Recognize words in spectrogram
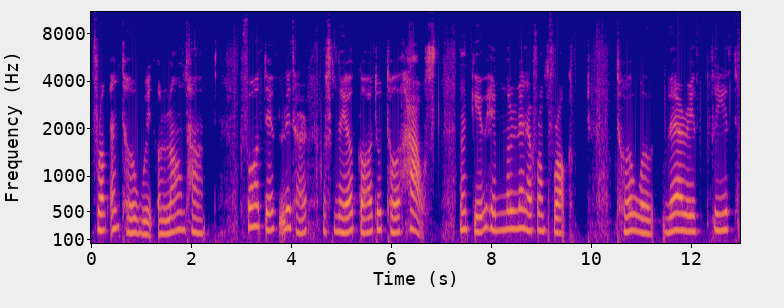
Frog and Toad waited a long time. Four days later, the snail got to Toad's house and gave him the letter from Frog. Toad was very pleased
